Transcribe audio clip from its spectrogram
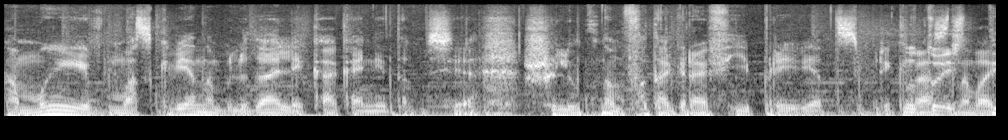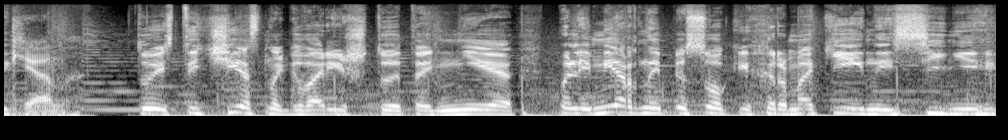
А мы в Москве наблюдали, как они там все шлют нам фотографии «Привет» с прекрасного ты- океана. То есть ты честно говоришь, что это не полимерный песок и хромакейный синий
